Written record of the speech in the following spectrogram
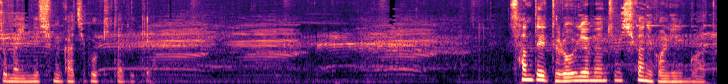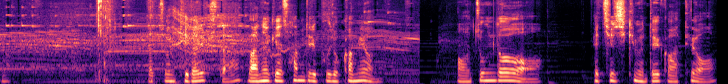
좀만 인내심을 가지고 기다릴게요. 사람들이 들어오려면 좀 시간이 걸리는 것 같아요. 자, 좀 기다립시다. 만약에 사람들이 부족하면 어, 좀 더 배치시키면 될 것 같아요.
